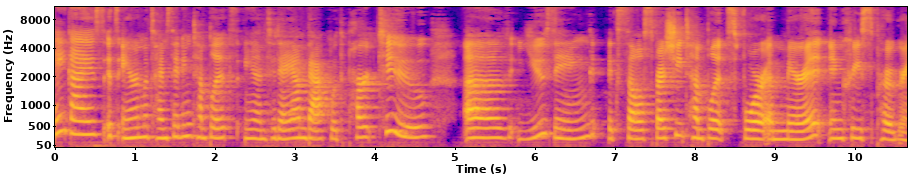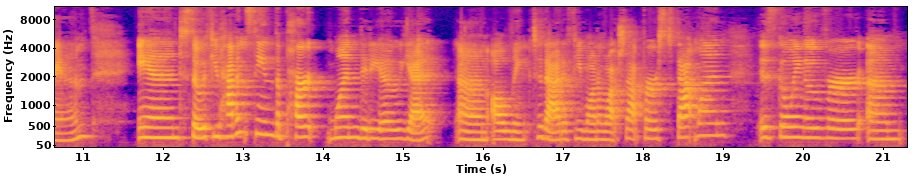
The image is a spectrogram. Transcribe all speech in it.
Hey guys, it's Erin with Time Saving Templates, and today I'm back with part two of using Excel spreadsheet templates for a merit increase program. And so if you haven't seen the part one video yet, um, I'll link to that if you want to watch that first. That one is going over um,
